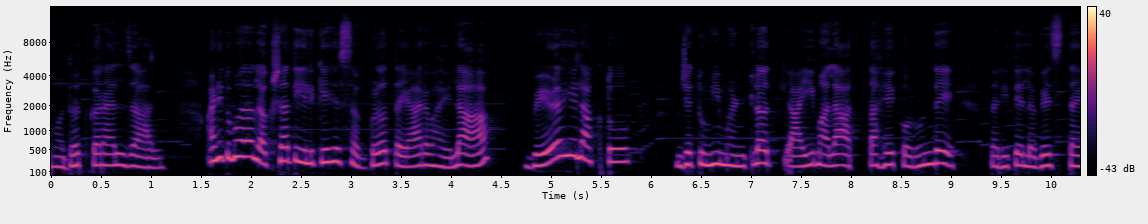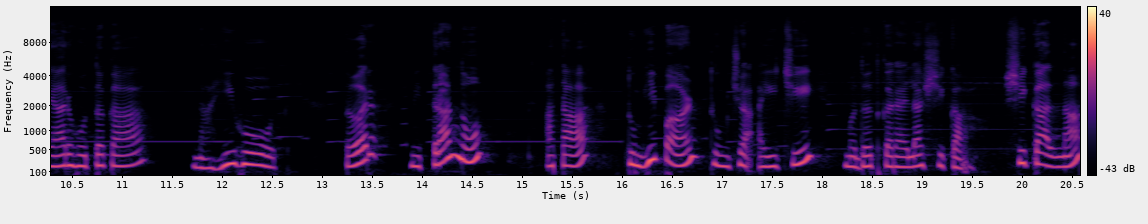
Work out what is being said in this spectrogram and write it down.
मदत करायला जाल. आणि तुम्हाला लक्षात येईल की हे सगळं तयार व्हायला वेळही लागतो. म्हणजे तुम्ही म्हटलं की आई मला आत्ता हे करून दे तरी ते लगेच तयार होतं का? नाही होत. तर मित्रांनो आता तुम्ही पण तुमच्या आईची मदत करायला शिका. शिकाल ना?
